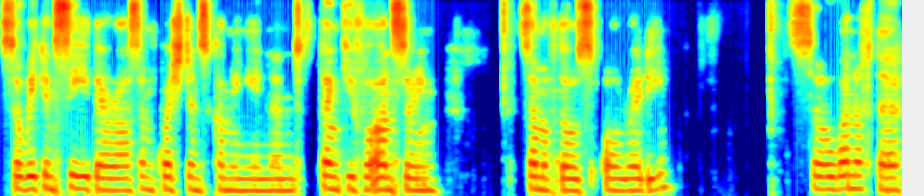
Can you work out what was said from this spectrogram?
So we can see there are some questions coming in and thank you for answering some of those already. So one of the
